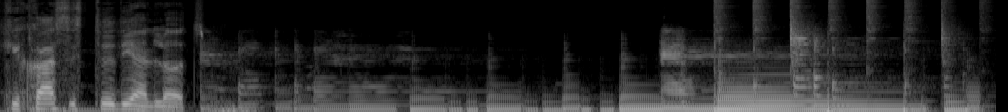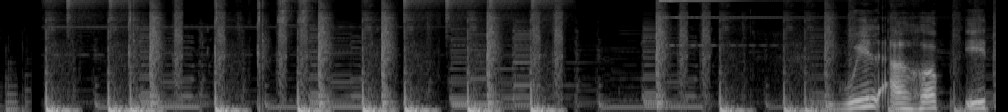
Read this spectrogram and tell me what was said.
He has studied a lot. Will I hope it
